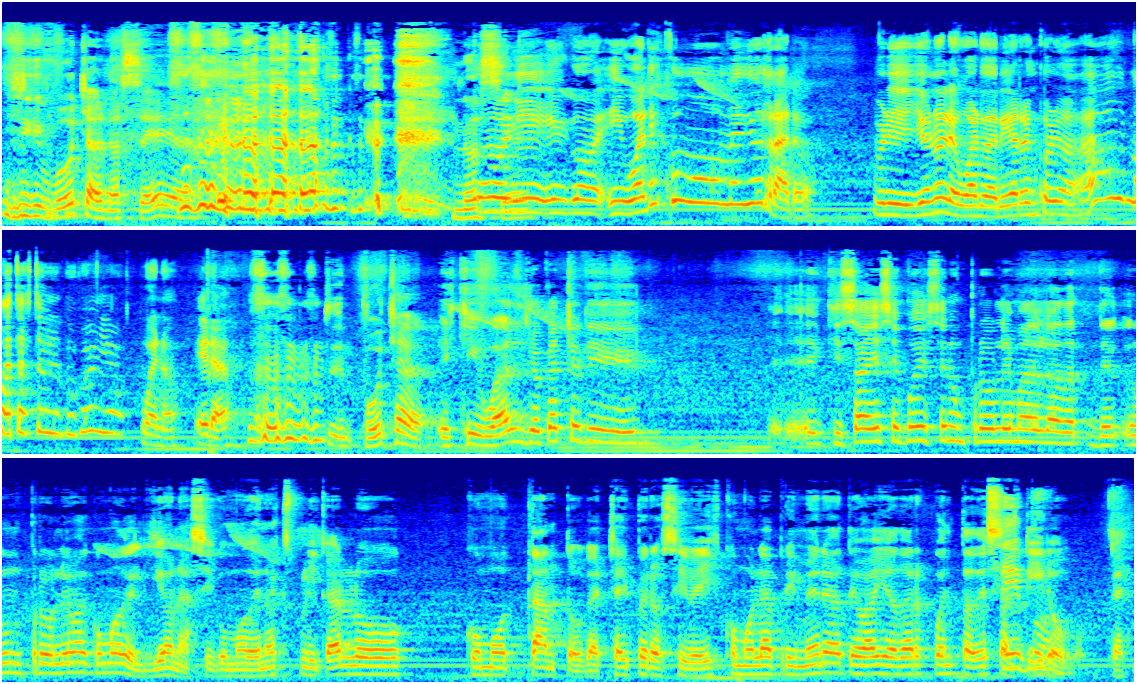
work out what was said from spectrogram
Pucha, no sé. no Como sé. que, como- igual es como medio raro. Porque yo no le guardaría rencor. Ah, mataste a mi papá ya. Bueno, era. Pucha, es que igual yo cacho que eh, quizás ese puede ser un problema de la, de- un problema como del guion, así como de no explicarlo como tanto, ¿cachai? Pero si veis como la primera te vais a dar cuenta de ese Sí, tiro, po. ¿cachai?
